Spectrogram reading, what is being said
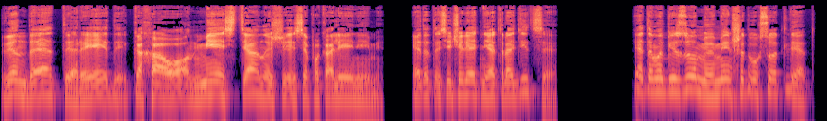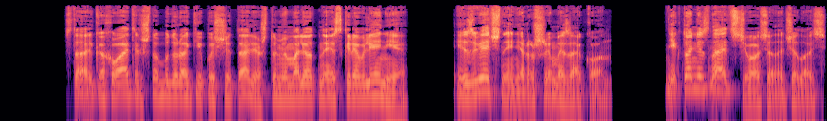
вендетты, рейды, кахаон, месть, тянущиеся поколениями, это тысячелетняя традиция. Этому безумию меньше двухсот лет. Столько хватит, чтобы дураки посчитали, что мимолетное искривление — извечный нерушимый закон. Никто не знает, с чего все началось.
